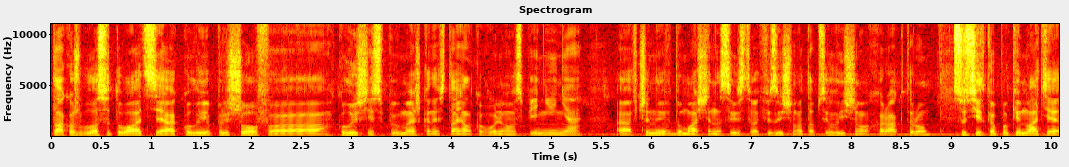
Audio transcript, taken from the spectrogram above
Також була ситуація, коли прийшов е, колишній співмешканець в стані алкогольного сп'яніння, е, вчинив домашнє насильство фізичного та психологічного характеру. Сусідка по кімнаті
